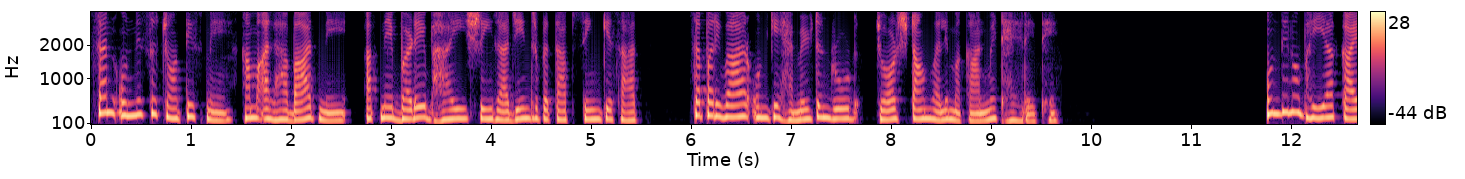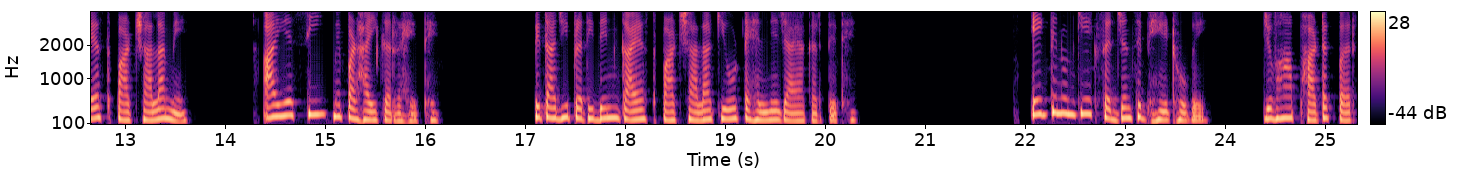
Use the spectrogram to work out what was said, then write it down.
सन 1934 में हम अलाहाबाद में अपने बड़े भाई श्री राजेंद्र प्रताप सिंह के साथ सपरिवार उनके हैमिल्टन रोड जॉर्ज टाउन वाले मकान में ठहरे थे। उन दिनों भैया कायस्थ पाठशाला में आईएससी में पढ़ाई कर रहे थे। पिताजी प्रतिदिन कायस्थ पाठशाला की ओर टहलने जाया करते थे। एक दिन उनकी एक सज्जन से भेंट हो गई, जो वहाँ फाटक पर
